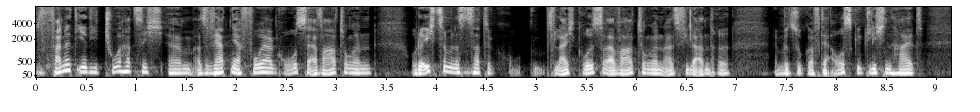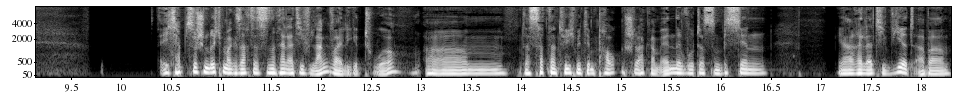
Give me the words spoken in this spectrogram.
fandet ihr, die Tour hat sich, ähm, also wir hatten ja vorher große Erwartungen, oder ich zumindest hatte vielleicht größere Erwartungen als viele andere in Bezug auf der Ausgeglichenheit. Ich habe zwischendurch mal gesagt, das ist eine relativ langweilige Tour. Ähm, das hat natürlich mit dem Paukenschlag am Ende, wurde das ein bisschen ja relativiert, aber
